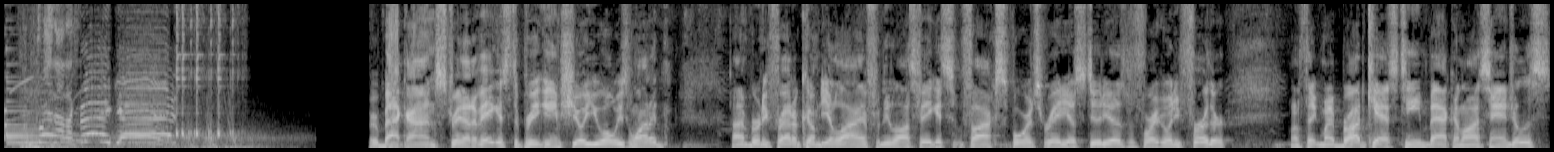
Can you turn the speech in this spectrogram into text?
out of Vegas! We're back on Straight Out of Vegas, the pregame show you always wanted. I'm Bernie Fratto, coming to you live from the Las Vegas Fox Sports Radio studios. Before I go any further, I want to thank my broadcast team back in Los Angeles,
